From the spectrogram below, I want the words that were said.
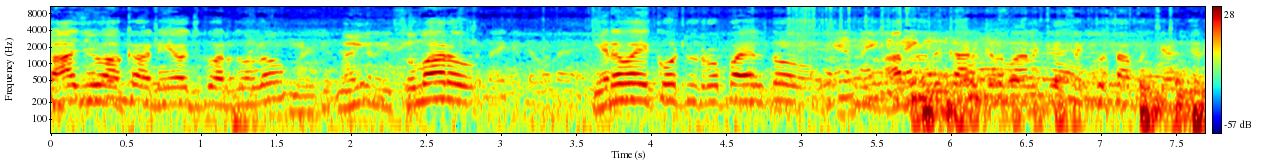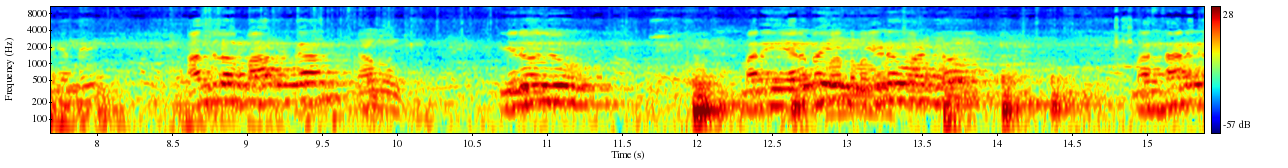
గాజువాక నియోజకవర్గంలో సుమారు ఇరవై కోట్ల రూపాయలతో అభివృద్ధి కార్యక్రమాలకి శంకుస్థాపన చేయడం జరిగింది. అందులో భాగంగా ఈరోజు మరి ఎనభై ఏడవ మా స్థానిక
